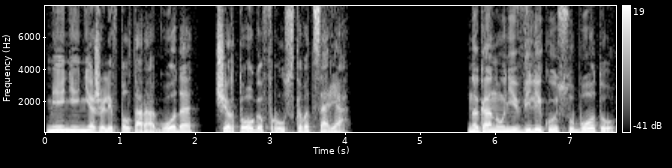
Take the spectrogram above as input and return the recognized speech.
менее нежели в полтора года чертогов русского царя. Накануне в Великую Субботу,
